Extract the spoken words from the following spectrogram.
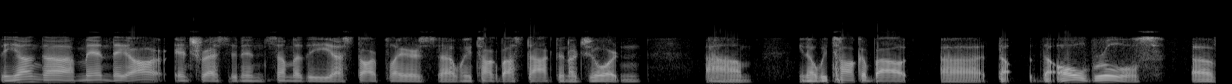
the young uh, men. They are interested in some of the uh, star players. Uh, when we talk about Stockton or Jordan, um, you know, we talk about uh, the the old rules of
